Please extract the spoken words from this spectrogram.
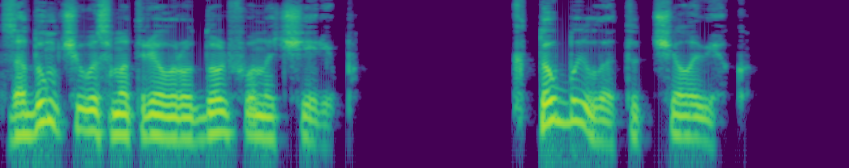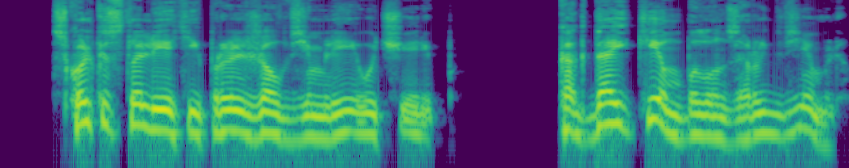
Задумчиво смотрел Рудольфо на череп. Кто был этот человек? Сколько столетий пролежал в земле его череп? Когда и кем был он зарыт в землю?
